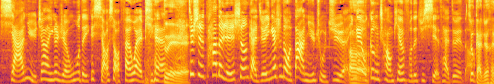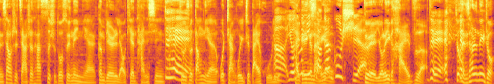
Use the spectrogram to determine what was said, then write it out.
侠女这样一个人物的一个小小番外篇。对，就是她的人生感觉应该是那种大女主剧，应该有更长篇幅的去写才对的。就感。感觉很像是假设他四十多岁那年跟别人聊天谈心，对，就是说当年我斩过一只白狐狸，有那么一小段故事，对，有了一个孩子，对，就很像是那种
